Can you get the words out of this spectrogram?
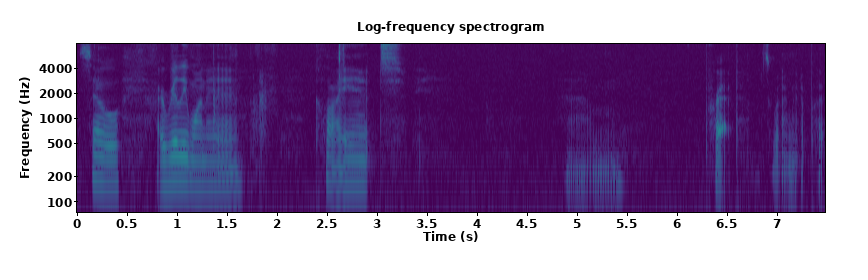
So I really want a client um, prep. That's what I'm going to put.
